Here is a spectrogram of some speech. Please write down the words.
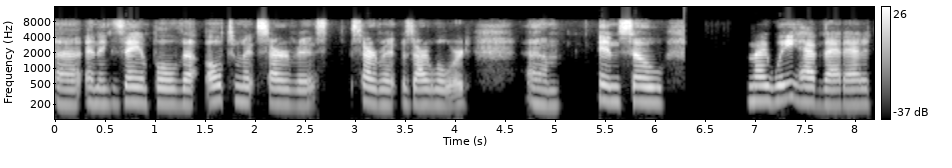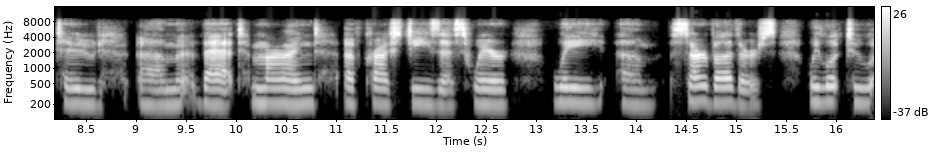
uh, an example. The ultimate servant, servant was our Lord. Um, and so May we have that attitude, um, that mind of Christ Jesus, where we um, serve others. We look to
